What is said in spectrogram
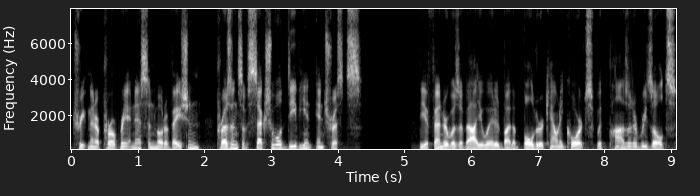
treatment appropriateness and motivation, presence of sexual deviant interests. The offender was evaluated by the Boulder County courts with positive results,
